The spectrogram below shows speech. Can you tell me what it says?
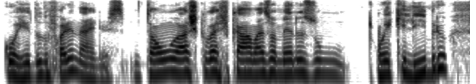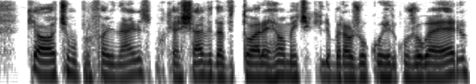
corrido do 49ers. Então eu acho que vai ficar mais ou menos um um equilíbrio, que é ótimo pro 49ers, porque a chave da vitória é realmente equilibrar o jogo corrido com o jogo aéreo.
